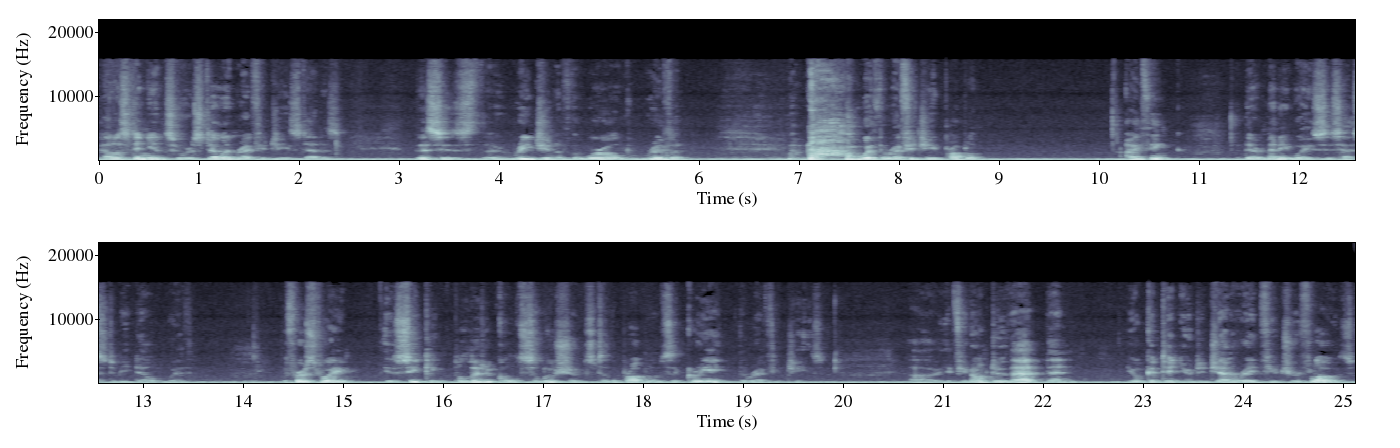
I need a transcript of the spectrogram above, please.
Palestinians who are still in refugee status. This is the region of the world riven with the refugee problem. I think there are many ways this has to be dealt with. The first way is seeking political solutions to the problems that create the refugees. Uh, if you don't do that, then you'll continue to generate future flows.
